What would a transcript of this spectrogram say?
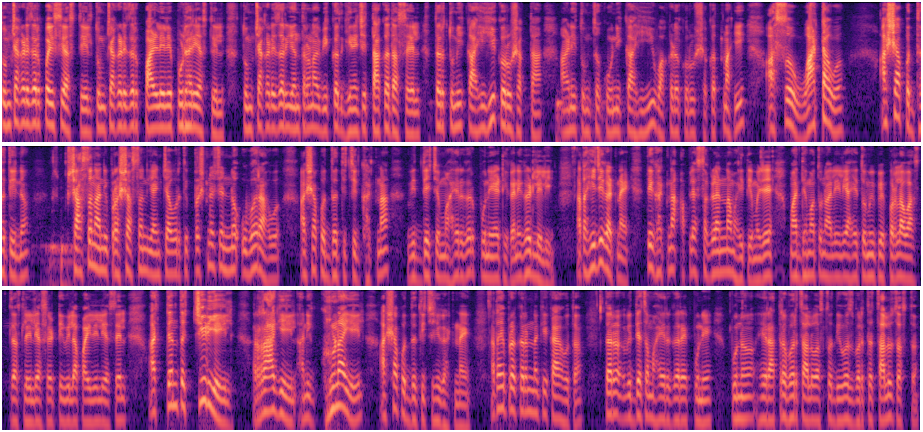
तुमच्याकडे जर पैसे असतील तुमच्याकडे जर पाळलेले पुढारी असतील तुमच्याकडे जर यंत्रणा विकत घेण्याची ताकद असेल तर तुम्ही काहीही करू शकता आणि तुमचं कोणी काहीही वाकडं करू शकत नाही. असं वाटावं अशा पद्धतीनं शासन आणि प्रशासन यांच्यावरती प्रश्नचिन्ह उभं राहावं अशा पद्धतीची घटना विद्येचे माहेरघर पुणे या ठिकाणी घडलेली. आता ही जी घटना आहे ती घटना आपल्या सगळ्यांना माहिती आहे. म्हणजे माध्यमातून आलेली आहे तुम्ही पेपरला वाचत असलेली असेल टी व्हीला पाहिलेली असेल अत्यंत चीड येईल राग येईल आणि घृणा येईल अशा पद्धतीची ही घटना आहे. आता हे प्रकरण नक्की काय होतं? तर विद्याचं माहेरघर आहे पुणे. पुणे हे रात्रभर चालू असतं दिवसभर तर चालूच असतं.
